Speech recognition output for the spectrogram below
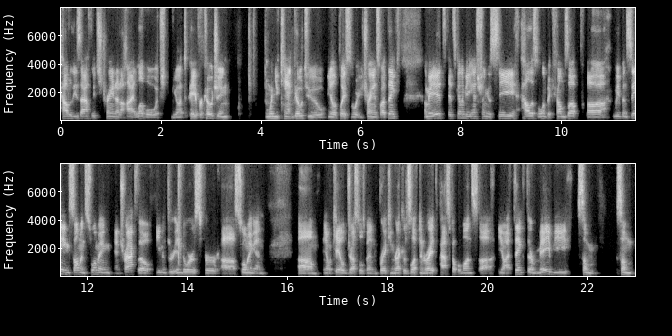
How do these athletes train at a high level, which you have to pay for coaching when you can't go to you know the places where you train? So I think. I mean, it's it's going to be interesting to see how this Olympic comes up. Uh, we've been seeing some in swimming and track, though, even through indoors for uh, swimming and um, you know, Caeleb Dressel's been breaking records left and right the past couple months. Uh, you know, I think there may be some some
